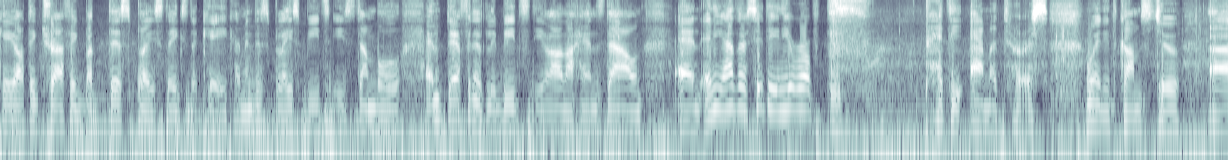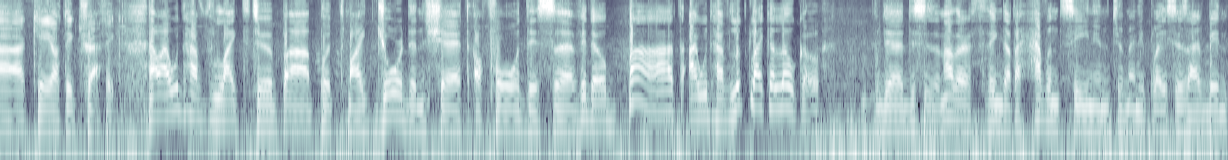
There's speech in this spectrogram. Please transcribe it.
chaotic traffic, but this place takes the cake. I mean, this place beats Istanbul and definitely beats Tirana hands down. And any other city in Europe. Pff, petty amateurs when it comes to uh, chaotic traffic. Now I would have liked to uh, put my Jordan shirt for this uh, video but I would have looked like a local the, this is another thing that I haven't seen in too many places. I've been,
